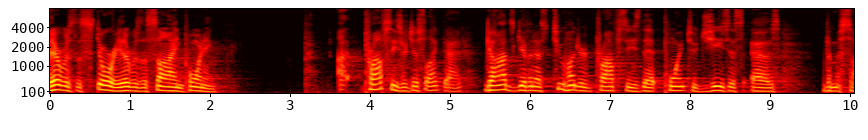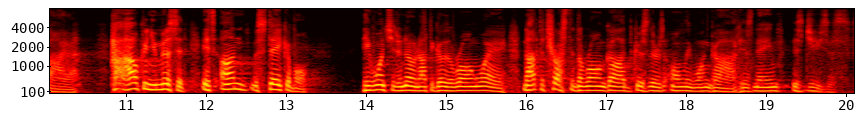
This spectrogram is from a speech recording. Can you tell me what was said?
there was the story, there was the sign pointing. Prophecies are just like that. God's given us 200 prophecies that point to Jesus as the Messiah. How, how can you miss it? It's unmistakable. He wants you to know not to go the wrong way, not to trust in the wrong God because there's only one God. His name is Jesus.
